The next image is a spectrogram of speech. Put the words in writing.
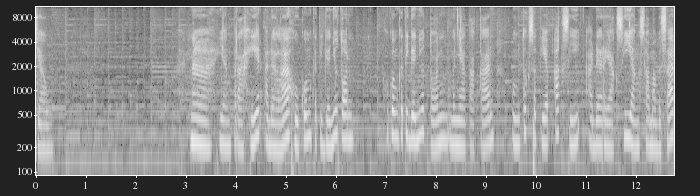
jauh. Nah, yang terakhir adalah hukum ketiga Newton. Hukum ketiga Newton menyatakan untuk setiap aksi ada reaksi yang sama besar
